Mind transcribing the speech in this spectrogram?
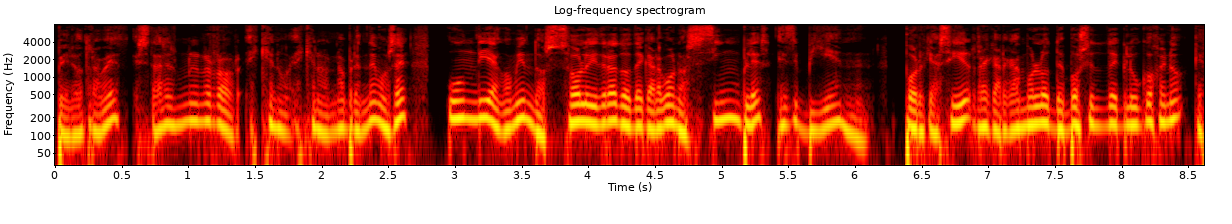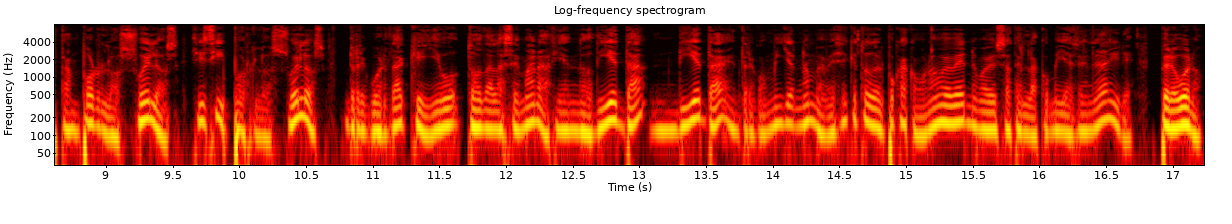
Pero otra vez, estás en un error. Es que no, es que no, no aprendemos, ¿eh? Un día comiendo solo hidratos de carbono simples es bien, porque así recargamos los depósitos de glucógeno que están por los suelos. Sí, sí, por los suelos. Recuerda que llevo toda la semana haciendo dieta, dieta, entre comillas, no me ves, es que todo el poca, como no me ves, no me ves hacer las comillas en el aire. Pero bueno,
